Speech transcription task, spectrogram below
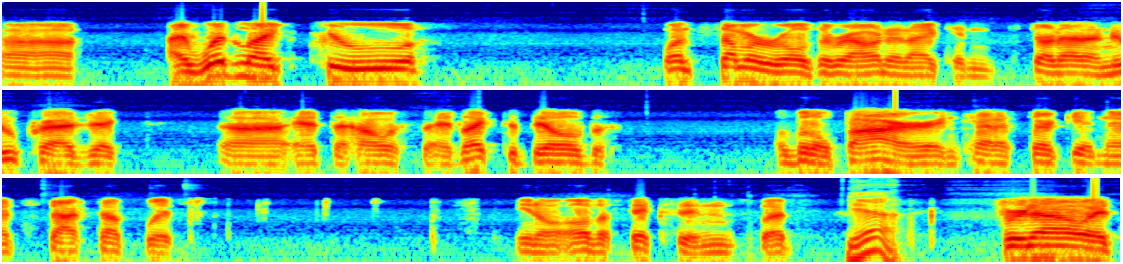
Uh, I would like to, once summer rolls around and I can start on a new project uh, at the house, I'd like to build a little bar and kind of start getting that stocked up with, you know, all the fixings. But yeah. For now, it's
